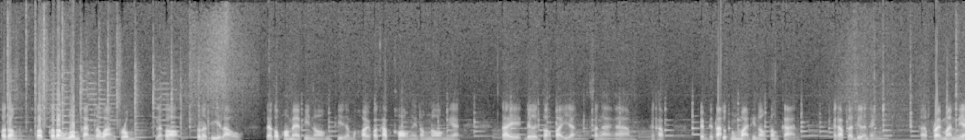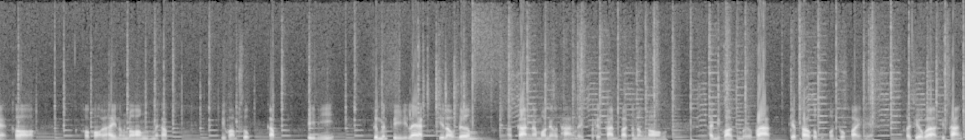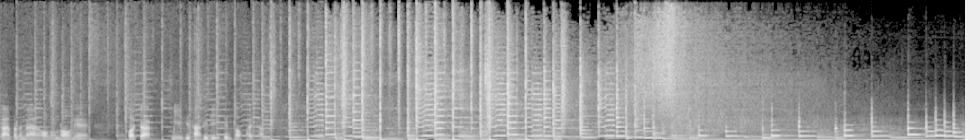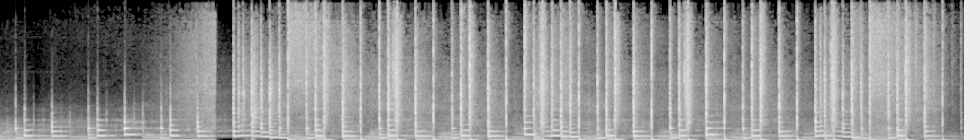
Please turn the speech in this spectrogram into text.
ก็ต้องก็ก็ต้องร่วมกันระหว่างกรม แล้วก็เจ้าหน้าที่เรา แล้วก็พ่อแม่พี่น้องที่จะมาคอยประคับครองให้น้องๆเนี่ยได้เดินต่อไปอย่างสง่างามนะครับ เป็นไปตามจุดมุ่งหมายที่น้องต้องการนะครับและเดือนแห่งไพรมันเนี่ยก็ขอขอให้น้องๆนะครับ มีความสุขกับปีนี้ ซึ่งเป็นปีแรกที่เราเริ่ม การนำเอาแนวทางในการปฏิบัติกับน้องๆ ให้มีความเสมอภาคเทียบเท่ากับบุคคลทั่วไปเนี่ยก็เชื่อว่าทิศทางการพัฒนาของน้องๆเนี่ยก็จะมีทิศทางที่ดีขึ้นต่อไปครับ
